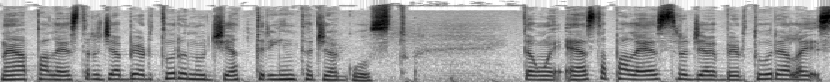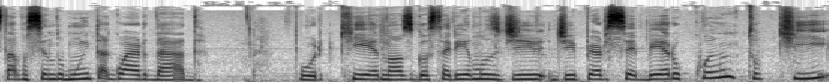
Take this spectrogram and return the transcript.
né, a palestra de abertura no dia 30 de agosto. Então, esta palestra de abertura ela estava sendo muito aguardada, porque nós gostaríamos de, de perceber o quanto que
